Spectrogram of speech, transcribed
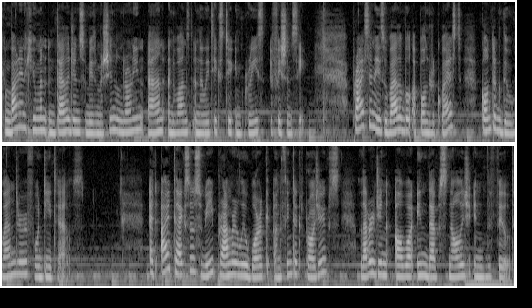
combining human intelligence with machine learning and advanced analytics to increase efficiency. Pricing is available upon request. Contact the vendor for details. At iTexus, we primarily work on fintech projects leveraging our in depth knowledge in the field.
